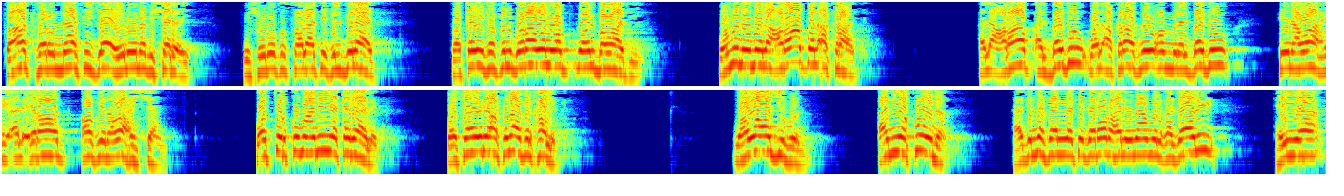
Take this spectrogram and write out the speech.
فأكثر الناس جاهلون بالشرع في شروط الصلاة في البلاد. فكيف في القرى والبوادي؟ ومنهم الأعراب والأكراد. الأعراب البدو والأكراد نوع من البدو في نواحي العراق أو في نواحي الشام. والتركمانية كذلك. وسائر أصناف الخلق. وواجب أن يكون هذه المسألة التي قررها الإمام الغزالي هي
